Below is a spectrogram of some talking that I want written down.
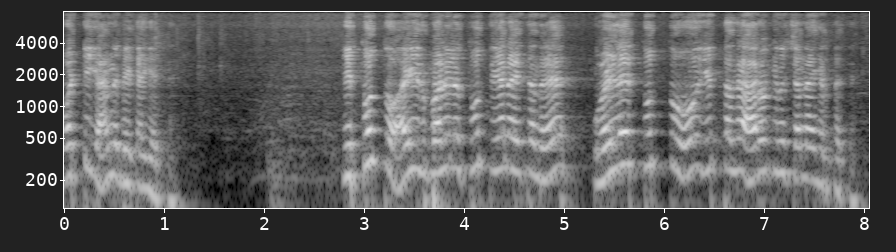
ಒಟ್ಟಿಗೆ ಅನ್ನ ಬೇಕಾಗೈತೆ. ಈ ತುತ್ತು, ಐದು ಬಳಿಲ ತುತ್ತು ಏನೈತೆ ಅಂದ್ರೆ ಒಳ್ಳೆ ತುತ್ತು ಇತ್ತಂದ್ರೆ ಆರೋಗ್ಯನೂ ಚೆನ್ನಾಗಿರ್ತೈತೆ.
